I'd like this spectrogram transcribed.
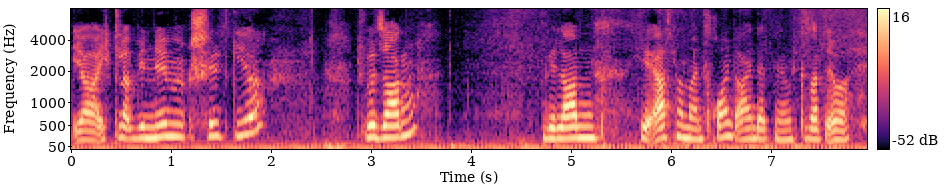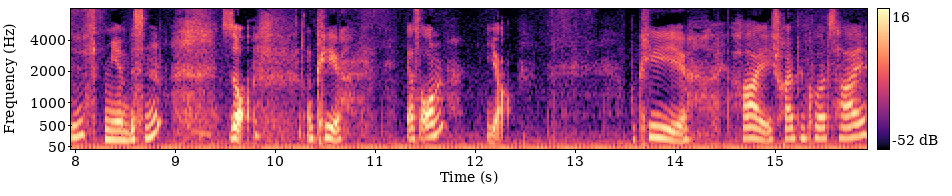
Ja, ich glaube, wir nehmen Schildgier. Ich würde sagen, wir laden hier erstmal meinen Freund ein. Der hat mir nämlich gesagt, er hilft mir ein bisschen. So, okay. Er ist on? Ja. Okay. Hi, ich schreibe ihm kurz Hi.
